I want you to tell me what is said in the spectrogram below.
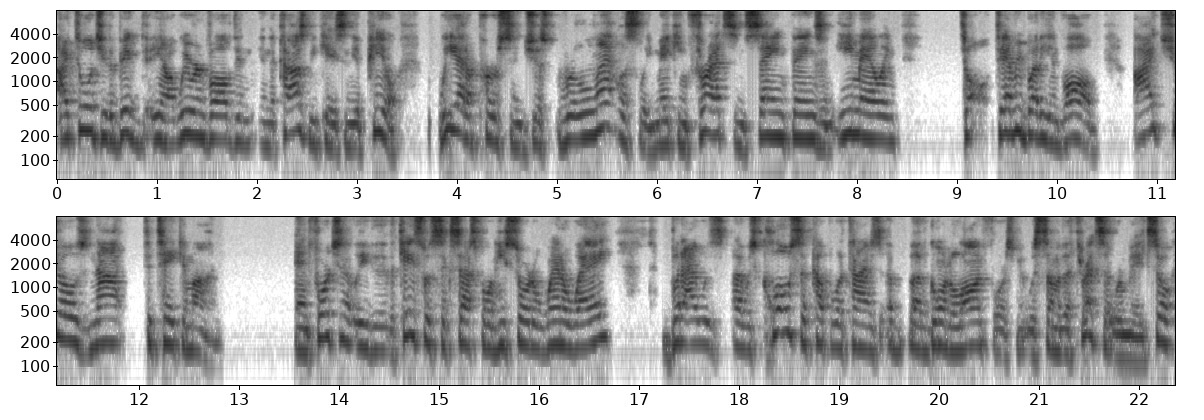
I told you the big, you know, we were involved in, in the Cosby case in the appeal. We had a person just relentlessly making threats and saying things and emailing to, to everybody involved. I chose not to take him on. And fortunately, the, the case was successful and he sort of went away. But I was I was close a couple of times of, of going to law enforcement with some of the threats that were made. So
